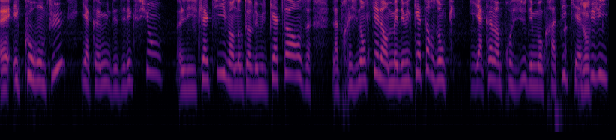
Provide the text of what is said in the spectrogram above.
euh, est corrompu? Il y a quand même eu des élections législatives en octobre 2014, la présidentielle en mai 2014. Donc il y a quand même un processus démocratique qui a suivi.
